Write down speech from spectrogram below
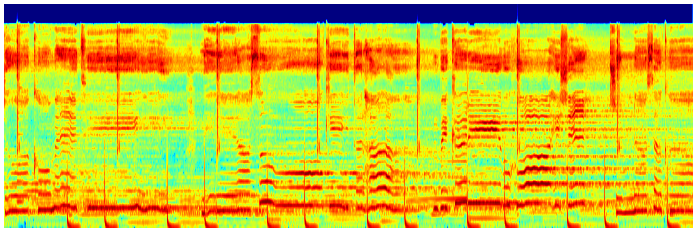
जो आँखों में थी मेरे आंसुओं की तरह बिखरी वो ख्वाहिशें चुन ना सका।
